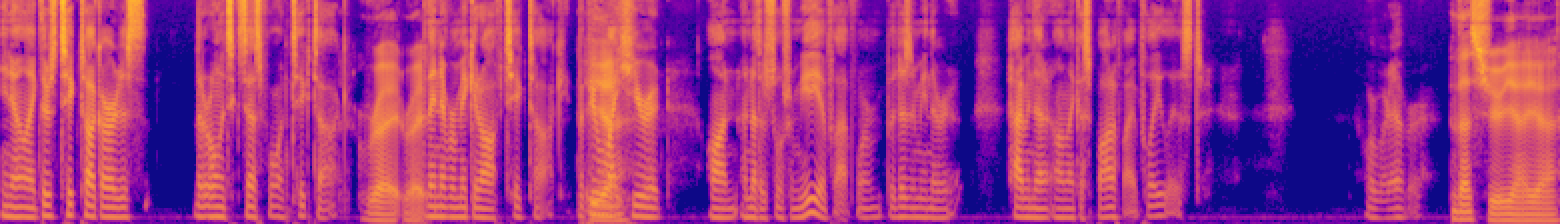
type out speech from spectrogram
You know, like there's TikTok artists that are only successful on TikTok, right, right. they never make it off TikTok. But people Yeah. might hear it on another social media platform, but it doesn't mean they're having that on like a Spotify playlist or whatever. That's true. Yeah, yeah.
